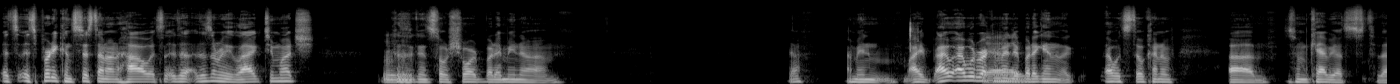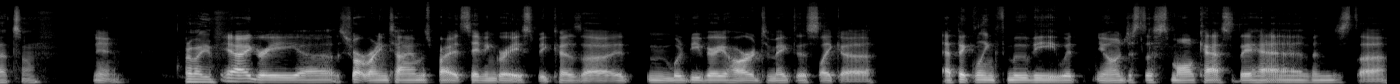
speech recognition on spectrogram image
It's it's pretty consistent on how it's it doesn't really lag too much because Mhm. it's so short. But I mean, um, yeah, I mean, I I, I would recommend Yeah. it, but again, like I would still kind of um some caveats to that. So, Yeah. what about you? Yeah, I agree. Uh, short running time is probably saving grace because uh, it would be very hard to make this like a epic length movie with you know just the small cast that they have and just uh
